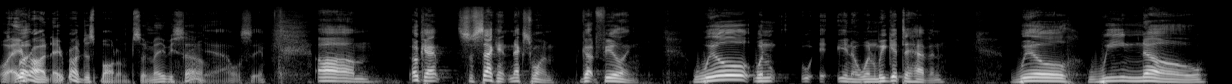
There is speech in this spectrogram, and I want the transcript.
Well, A Rod, A Rod just bought them, so maybe so. Yeah, we'll see. Um, okay, so second, next one, gut feeling. Will when you know when we get to heaven, will we know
